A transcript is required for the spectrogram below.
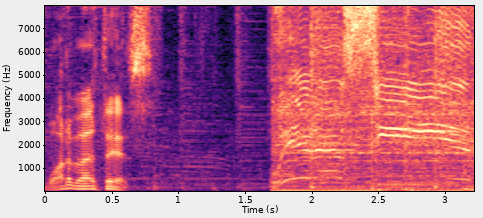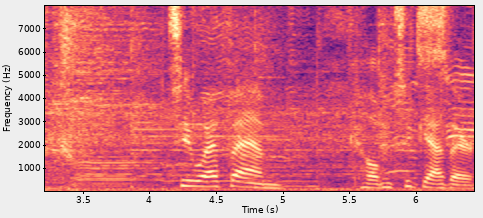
What about this? 2FM. Come together.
